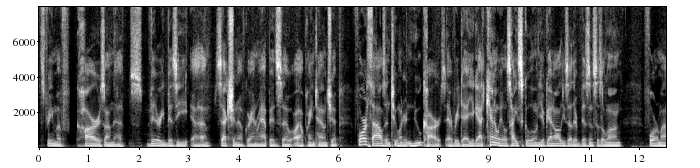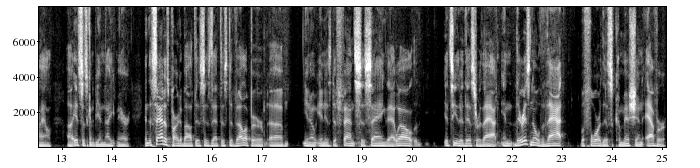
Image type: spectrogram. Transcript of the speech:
stream of cars on the very busy section of Grand Rapids, Alpine Township. 4,200 new cars every day. You got Kenowa Hills High School, and you've got all these other businesses along Four Mile. It's just going to be a nightmare. And the saddest part about this is that this developer, uh, you know, in his defense, is saying that well, it's either this or that, and there is no that before this commission ever.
